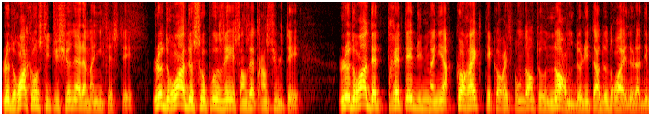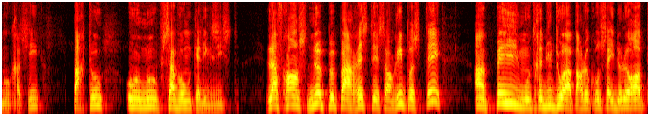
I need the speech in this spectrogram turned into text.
le droit constitutionnel à manifester, le droit de s'opposer sans être insulté, le droit d'être traité d'une manière correcte et correspondante aux normes de l'état de droit et de la démocratie partout où nous savons qu'elle existe. La France ne peut pas rester sans riposter, un pays montré du doigt par le Conseil de l'Europe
